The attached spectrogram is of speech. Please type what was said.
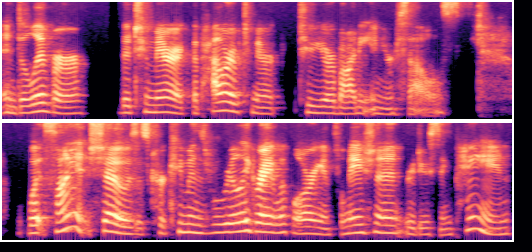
and deliver the turmeric, the power of turmeric to your body and your cells what science shows is curcumin is really great with lowering inflammation, reducing pain,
